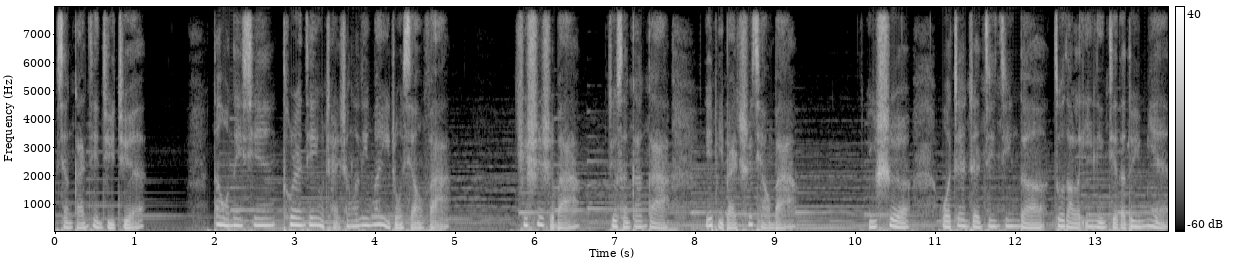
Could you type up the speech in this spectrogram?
想赶紧拒绝，但我内心突然间又产生了另外一种想法：去试试吧，就算尴尬，也比白痴强吧。于是，我战战兢兢地坐到了依琳姐的对面。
